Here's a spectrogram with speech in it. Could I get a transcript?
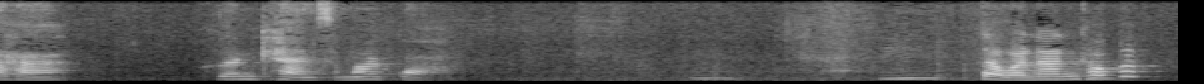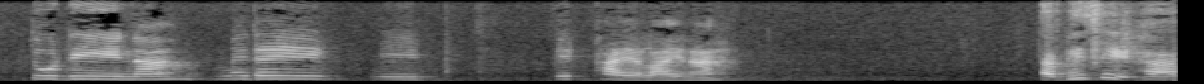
ล่ะคะ เพื่อนแขนซะมากกว่า แต่วันนั้นเขาก็ดูดีนะ ไม่ได้มีพิษภัยอะไรนะ แต่พี่สิคะ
